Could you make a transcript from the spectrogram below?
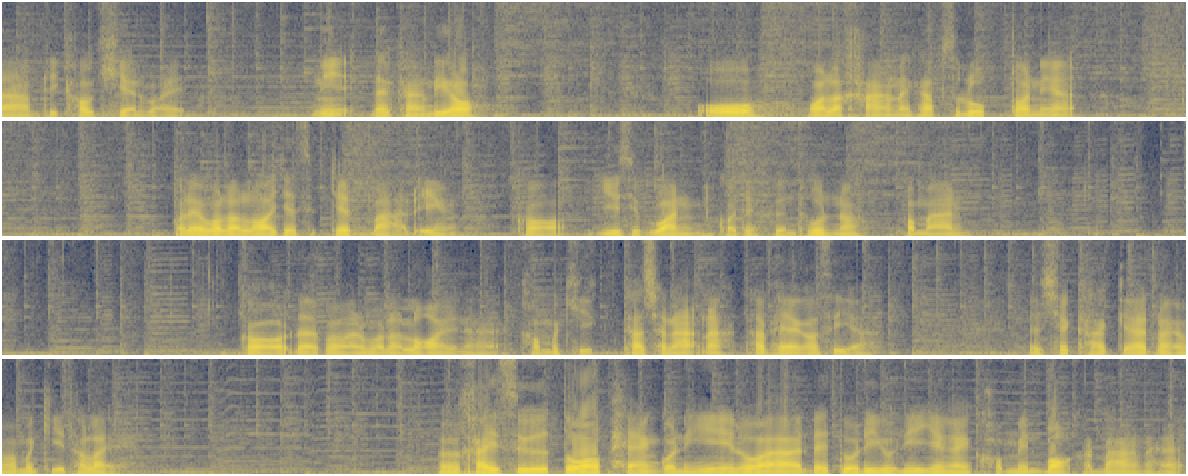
ตามที่เขาเขียนไว้ นี่ได้ครั้งเดียว โอ้วันละครั้งนะครับ สรุปตอนเนี้ยก็เลยวันละร้อยเจ็ดสิบเจ็ดบาทเอง ก็ยี่สิบวันกว่าจะคืนทุนเนาะประมาณ ก็ได้ประมาณวันละร้อยนะฮะเข้ามาคลิกถ้าชนะนะถ้าแพ้ก็เสียเดี๋ยวเช็คค่าแก๊สหน่อยว่าเมื่อกี้เท่าไหร่เออใครซื้อตัวแพงกว่านี้หรือว่าได้ตัวดีกว่านี้ยังไงคอมเมนต์บอกกันบ้างนะฮะ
